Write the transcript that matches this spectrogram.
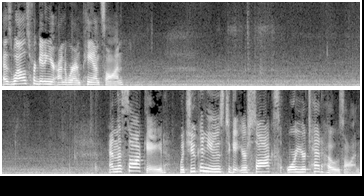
as well as for getting your underwear and pants on. And the sock aid, which you can use to get your socks or your TED hose on.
